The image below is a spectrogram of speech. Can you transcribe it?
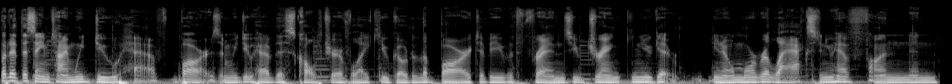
But at the same time, we do have bars and we do have this culture of like you go to the bar to be with friends, you drink and you get, you know, more relaxed and you have fun and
